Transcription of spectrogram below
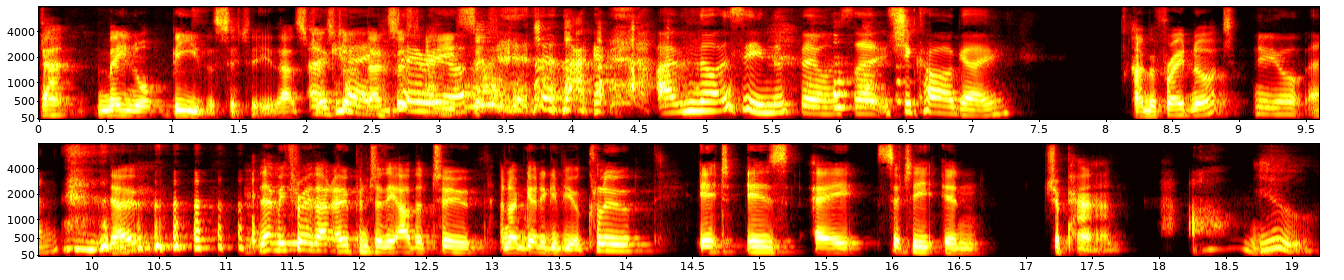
That may not be the city. That's just, a, that's just a city. I've not seen the film, so Chicago, I'm afraid not. New York, then. No. Let me throw that open to the other two, and I'm going to give you a clue. It is a city in Japan. Oh. ooh.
